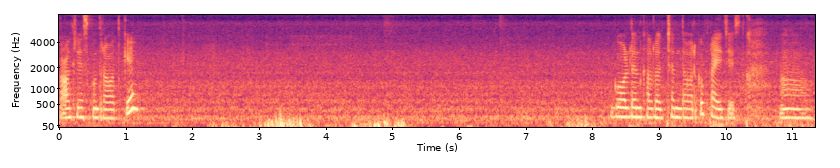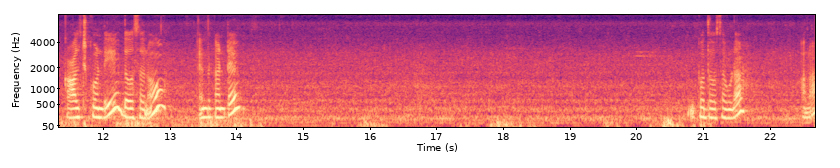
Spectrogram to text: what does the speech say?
కాల్ చేసుకున్న తర్వాతకి గోల్డెన్ కలర్ వచ్చేంత వరకు ఫ్రై చేసి కాల్చుకోండి దోశను. ఎందుకంటే ఇంకో దోశ కూడా అలా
